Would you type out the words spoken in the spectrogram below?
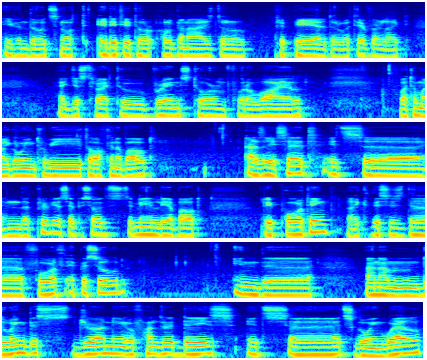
even though it's not edited or organized or prepared or whatever like I just try to brainstorm for a while. What am I going to be talking about? As I said, it's uh, in the previous episode, it's mainly about reporting. Like this is the fourth episode in the and I'm doing this journey of 100 days. It's uh, it's going well.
